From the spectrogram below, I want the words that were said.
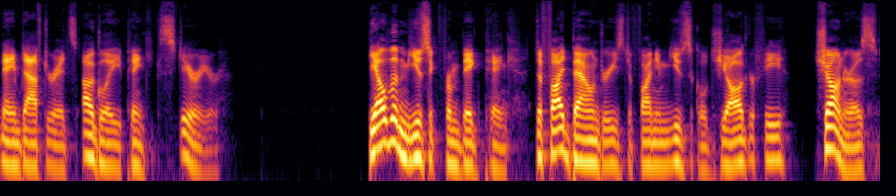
named after its ugly pink exterior. The album Music from Big Pink defied boundaries defining musical geography, genres,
